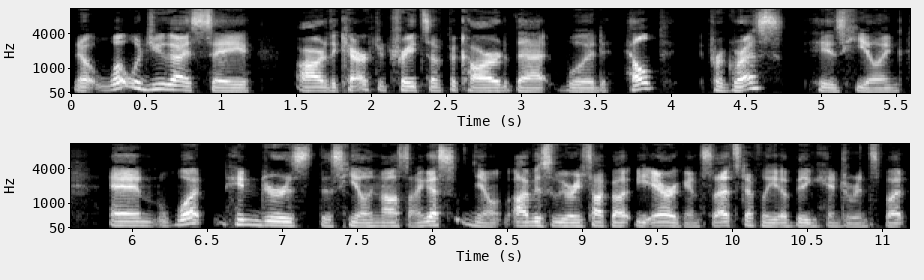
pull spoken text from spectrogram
you know, what would you guys say are the character traits of Picard that would help progress his healing and what hinders this healing also? I guess, you know, obviously we already talked about the arrogance, so that's definitely a big hindrance, but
